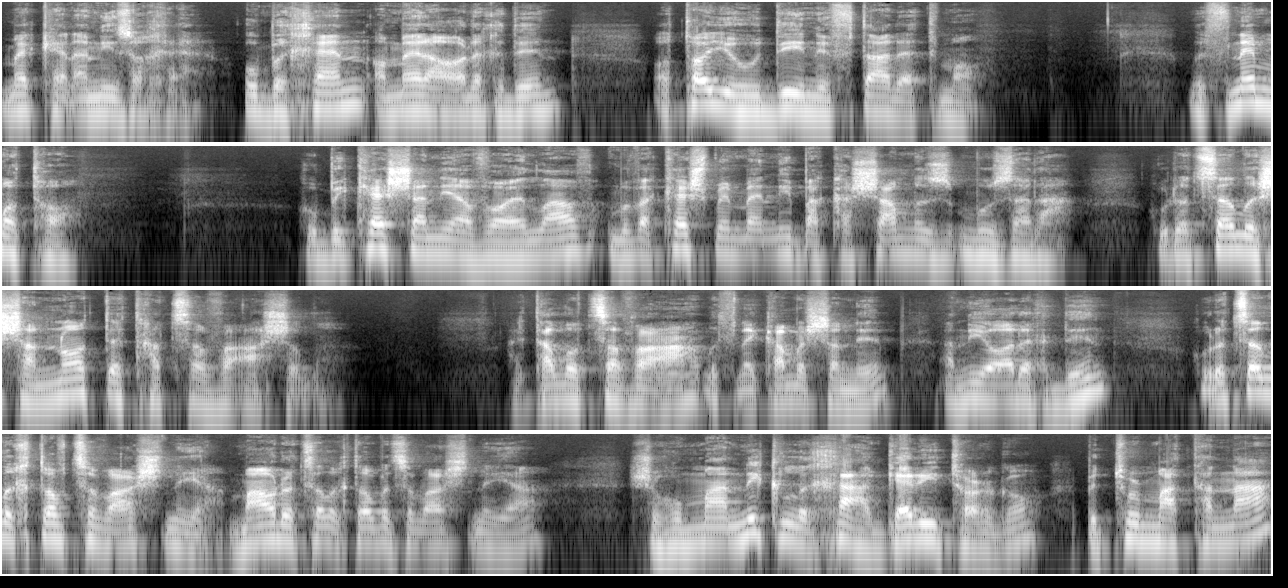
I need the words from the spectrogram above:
אומר, כן, אני זוכר. ובכן, אומר העורך דין, אותו יהודי נפטר אתמול. לפני מותו, הוא ביקש שאני אבוא אליו, הוא מבקש ממני בקשה מוזרה. הוא רוצה לשנות את הצוואה שלו. הייתה לו צוואה לפני כמה שנים, אני עורך דין, הוא רוצה לכתוב צוואה שנייה. מה הוא רוצה לכתוב בצוואה שנייה? שהוא מעניק לך, גרי טורגו, בתור מתנה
